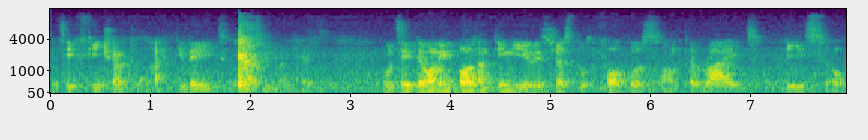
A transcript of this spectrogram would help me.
let's say, features to activate SQL trace. I would say the only important thing here is just to focus on the right piece of,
